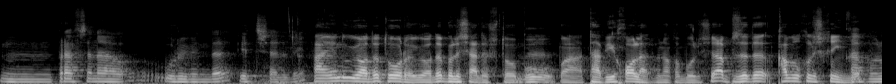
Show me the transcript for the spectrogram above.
м, professional уровеньda aytishadida ha endi u yoqda to'g'ri u yoqda bilishadi что bu tabiiy holat bunaqa bo'lishi bizada qabul qilish qiyinda qabul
